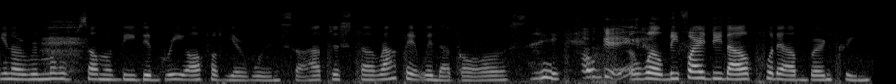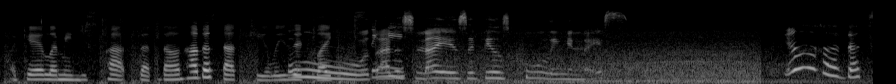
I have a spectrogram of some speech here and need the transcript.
you know, remove some of the debris off of your wound, so I'll just uh, wrap it with a gauze. Okay. Uh, well, before I do that, I'll put a burn cream. Okay, let me just pat that down. How does that feel? Is it like Ooh, that is nice. It feels cooling and nice. Yeah, that's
